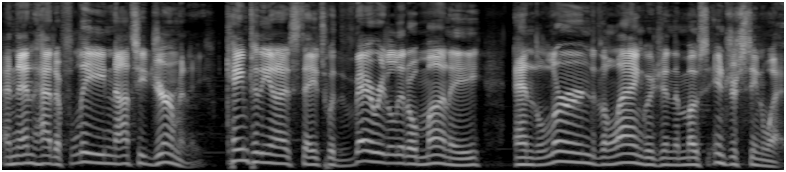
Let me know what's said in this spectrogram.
and then had to flee Nazi Germany. Came to the United States with very little money and learned the language in the most interesting way.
